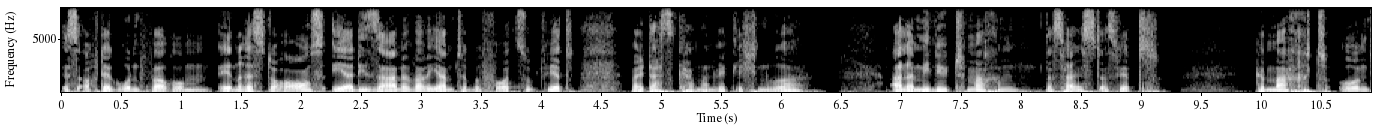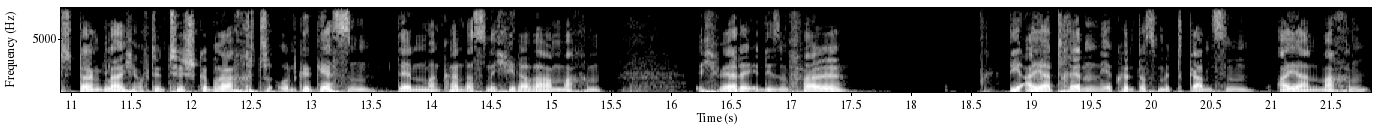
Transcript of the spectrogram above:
ist auch der Grund, warum in Restaurants eher die Sahne-Variante bevorzugt wird, weil das kann man wirklich nur à la Minute machen. Das heißt, das wird gemacht und dann gleich auf den Tisch gebracht und gegessen, denn man kann das nicht wieder warm machen. Ich werde in diesem Fall die Eier trennen. Ihr könnt das mit ganzen Eiern machen.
